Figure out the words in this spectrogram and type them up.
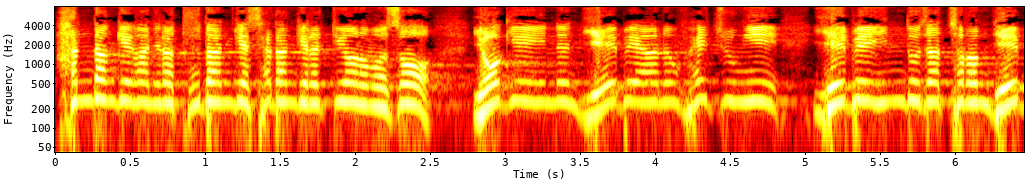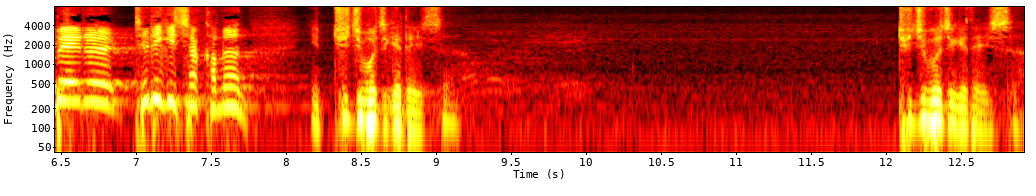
한 단계가 아니라 두 단계, 세 단계를 뛰어넘어서 여기에 있는 예배하는 회중이 예배 인도자처럼 예배를 드리기 시작하면 뒤집어지게 돼 있어요. 뒤집어지게 돼 있어요.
